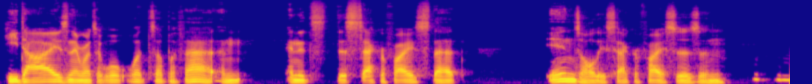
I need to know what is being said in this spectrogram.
he dies and everyone's like well what's up with that? And and it's this sacrifice that ends all these sacrifices and mm-hmm.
